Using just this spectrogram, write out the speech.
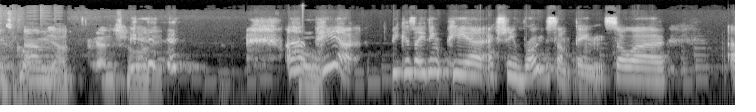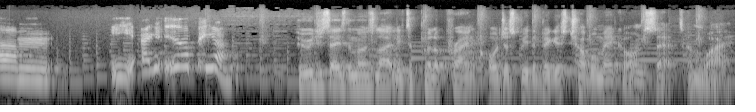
it's got um, again, surely. uh, cool. Pia, because I think Pia actually wrote something. So, uh, um, yeah, uh, Pia. Who would you say is the most likely to pull a prank or just be the biggest troublemaker on set and why?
